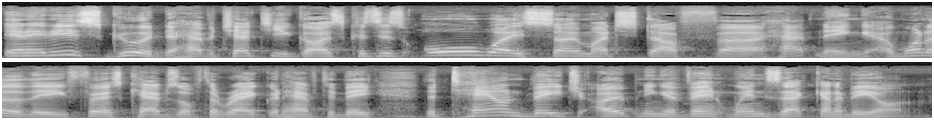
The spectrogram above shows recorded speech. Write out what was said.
And it is good to have a chat to you guys because there's always so much stuff uh, happening. Uh, One of the first cabs off the rank would have to be the Town Beach opening event. When's that going to be on?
